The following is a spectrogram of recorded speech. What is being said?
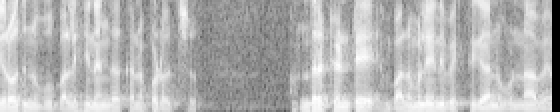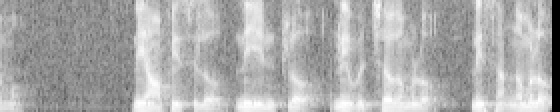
ఈరోజు నువ్వు బలహీనంగా కనపడవచ్చు అందరికంటే బలము లేని వ్యక్తిగా నువ్వు ఉన్నావేమో. నీ ఆఫీసులో నీ ఇంట్లో నీ ఉద్యోగంలో నీ సంఘంలో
